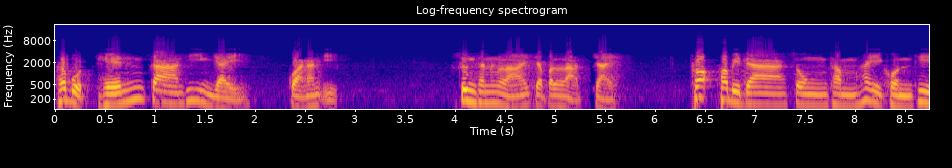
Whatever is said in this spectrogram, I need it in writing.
พระบุตรเห็นการที่ยิ่งใหญ่กว่านั้นอีก ซึ่งท่านทั้งหลายจะประหลาดใจ เพราะพระบิดาทรงทำให้คนที่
